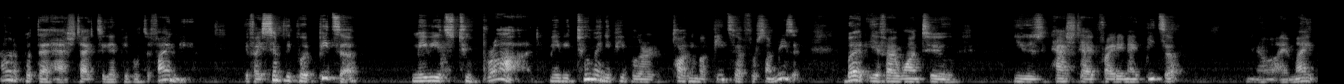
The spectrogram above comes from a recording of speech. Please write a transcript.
I want to put that hashtag to get people to find me. If I simply put pizza, maybe it's too broad. Maybe too many people are talking about pizza for some reason. But if I want to use hashtag Friday night pizza, you know, I might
